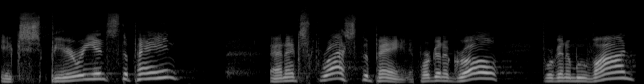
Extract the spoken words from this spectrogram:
experience the pain, and express the pain. If we're going to grow, if we're going to move on,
